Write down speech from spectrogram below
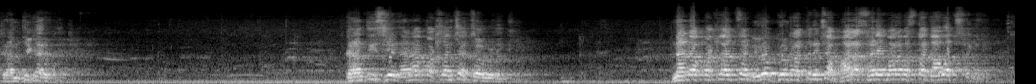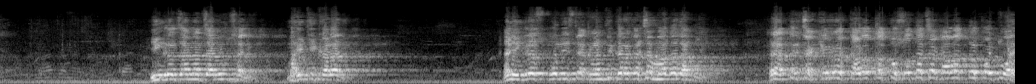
क्रांतिकारक होते. क्रांतीसिंह नाना पाटलांच्या चळवळीत नाना पाटलांचा निरोप घेऊन रात्रीच्या बारा साडेबारा वाजता गावात सांगले इंग्रजांना जाणीव झाली माहिती कळाली. आणि इंग्रज पोलीस त्या क्रांतिकारकाच्या मागे लागले. रात्रीच्या किरण काळोखा तो स्वतःच्या गावात न पडतोय.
